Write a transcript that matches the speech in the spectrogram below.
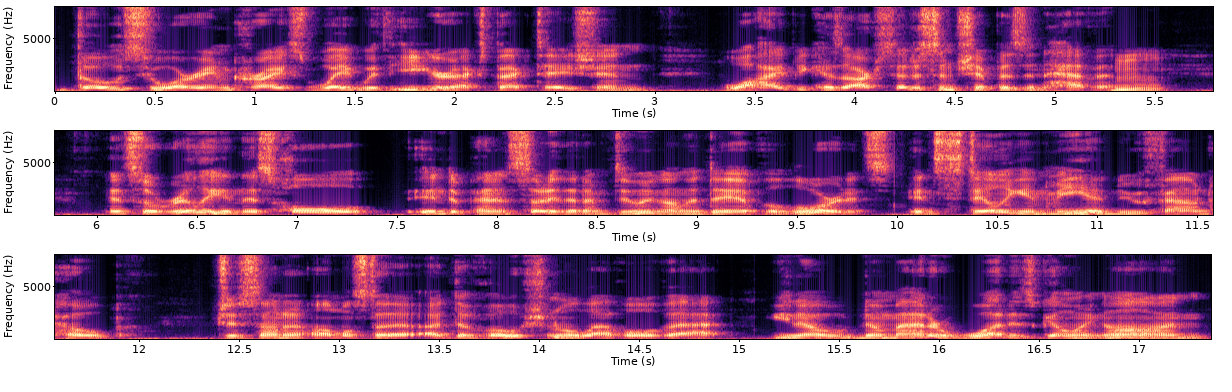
those who are in Christ wait with eager expectation. Why? Because our citizenship is in heaven. Hmm. And so, really, in this whole independent study that I'm doing on the day of the Lord, it's instilling in me a newfound hope, just on a, almost a, a devotional level, that, you know, no matter what is going on,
